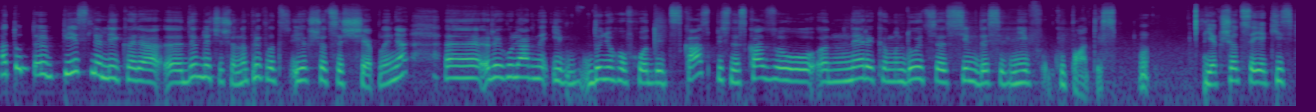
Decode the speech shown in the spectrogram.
А тут е, після лікаря, е, дивлячись, що, наприклад, якщо це щеплення е, регулярне і до нього входить сказ, після сказу е, не рекомендується 7-10 днів купатись. Якщо це якісь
